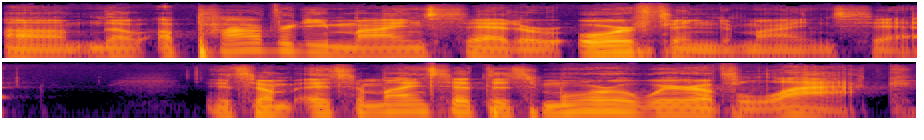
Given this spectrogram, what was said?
um, the, a poverty mindset or orphaned mindset. It's a, it's a mindset that's more aware of lack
